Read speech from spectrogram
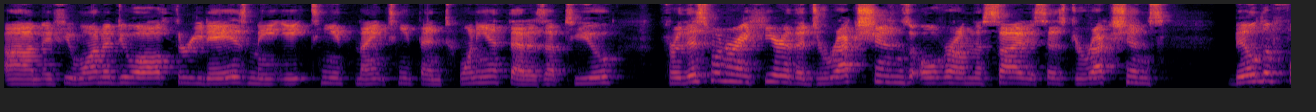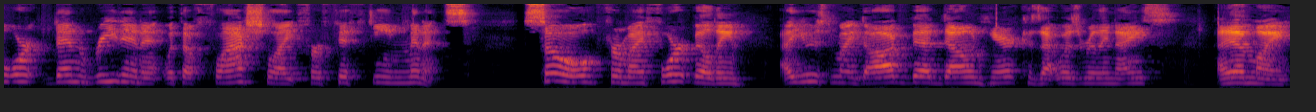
Um, if you want to do all three days, May 18th, 19th, and 20th, that is up to you. For this one right here, the directions over on the side, it says directions, build a fort, then read in it with a flashlight for 15 minutes. So, for my fort building, I used my dog bed down here because that was really nice. I have my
